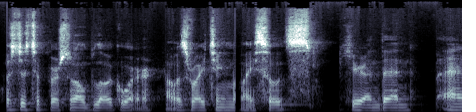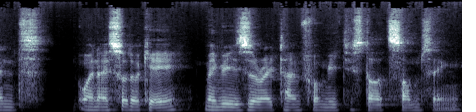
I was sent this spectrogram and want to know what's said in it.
It was just a personal blog where I was writing my thoughts here and then. And when I thought, okay, maybe it's the right time for me to start something,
